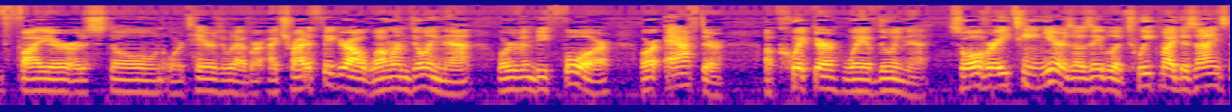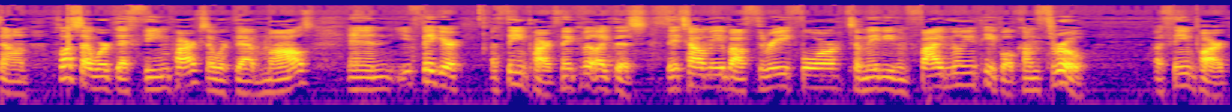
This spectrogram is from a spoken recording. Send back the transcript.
fire or the stone or tears or whatever, I try to figure out while I'm doing that, or even before or after, a quicker way of doing that. So over 18 years, I was able to tweak my designs down. Plus, I worked at theme parks, I worked at malls, and you figure a theme park, think of it like this. They tell me about three, four, to maybe even five million people come through a theme park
